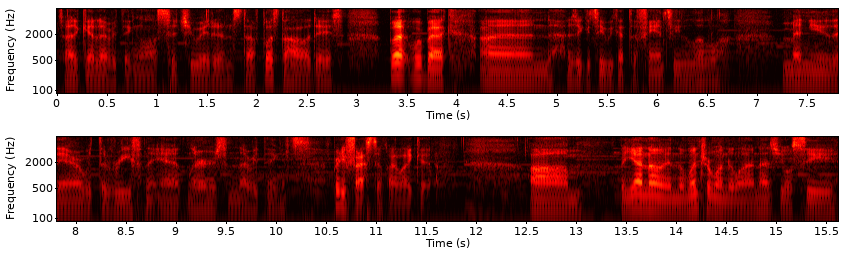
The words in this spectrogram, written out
So I had to get everything all situated and stuff, plus the holidays. But we're back, and as you can see, we got the fancy little menu there with the reef and the antlers and everything. It's pretty festive, I like it. Um, but yeah, no, in the Winter Wonderland, as you'll see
